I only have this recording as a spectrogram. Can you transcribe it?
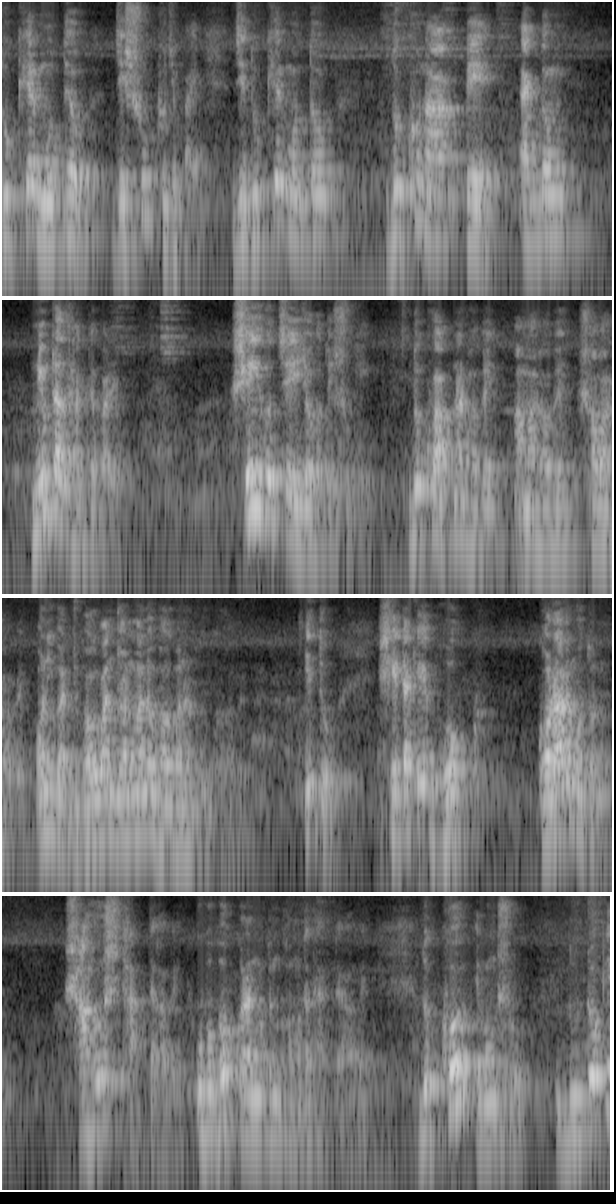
দুঃখের মধ্যেও যে সুখ খুঁজে পায় যে দুঃখের মধ্যেও দুঃখ না পেয়ে একদম নিউট্রাল থাকতে পারে, সেই হচ্ছে এই জগতের সুখী। দুঃখ আপনার হবে, আমার হবে, সবার হবে। অনিবার্য, ভগবান জন্মালেও ভগবানের দুঃখ হবে। কিন্তু সেটাকে ভোগ করার মতন সাহস থাকতে হবে, উপভোগ করার মতন ক্ষমতা থাকতে হবে। দুঃখ এবং সুখ দুটোকে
